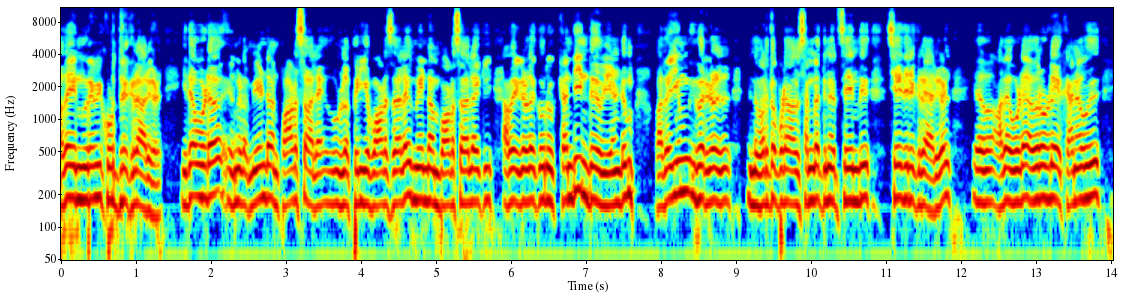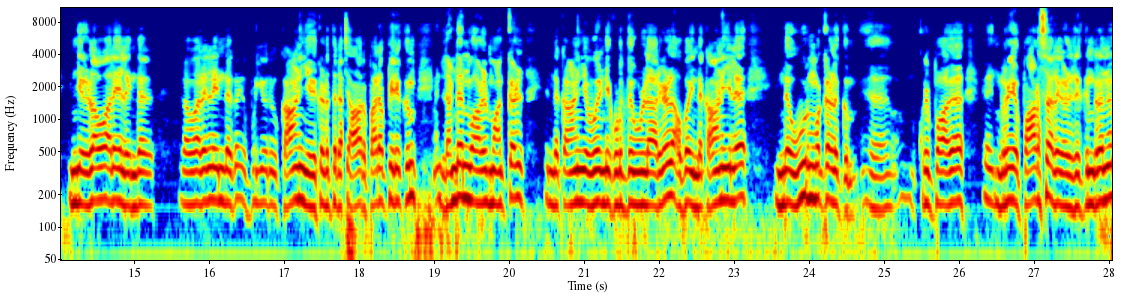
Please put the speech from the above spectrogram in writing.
அதை நிறுவி கொடுத்திருக்கிறார்கள். இதை விட எங்களோட மீண்டான் பாடசாலை உள்ள பெரிய பாடசாலை மீண்டான் பாடசாலைக்கு அவர்களுக்கு ஒரு கண்டீன் தேவை வேண்டும். அதையும் இவர்கள் இந்த வருத்தப்படாத சங்கத்தினர் சேர்ந்து செய்திருக்கிறார்கள். அதை விட அவருடைய கனவு இந்த இளவாலையில் இந்த வரையில் இந்த இப்படி ஒரு காணியை கிட்டத்தட்ட ஆறு பரப்பிருக்கும். லண்டன் வாழ் மக்கள் இந்த காணியை வேண்டி கொடுத்து உள்ளார்கள். அப்போ இந்த காணியில் இந்த ஊர் மக்களுக்கும் குறிப்பாக நிறைய பாடசாலைகள் இருக்கின்றன.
